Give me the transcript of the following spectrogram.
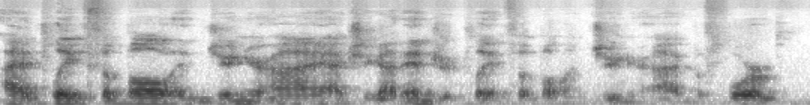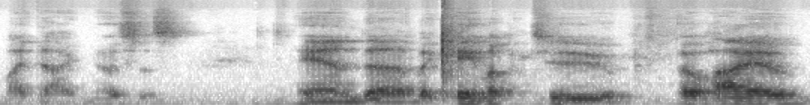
I played football in junior high I actually got injured playing football in junior high before my diagnosis. And uh, but came up to ohio.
